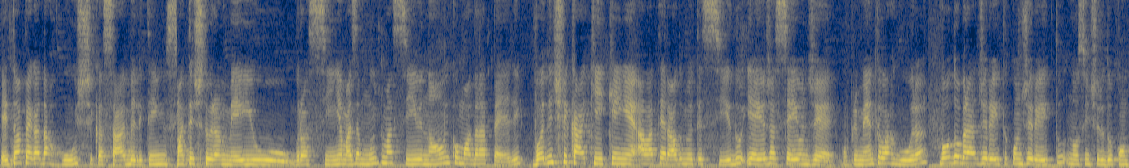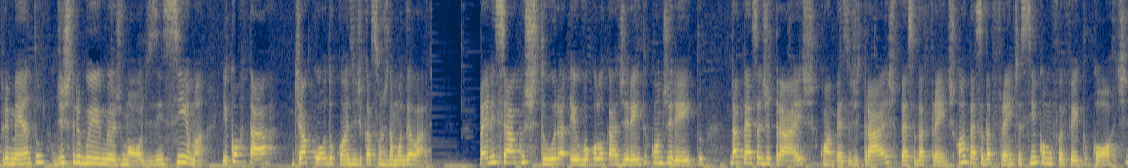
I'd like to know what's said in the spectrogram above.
Ele tem uma pegada rústica, sabe? Ele tem uma textura meio grossinha, mas é muito macio e não incomoda na pele. Vou identificar aqui quem é a lateral do meu tecido e aí eu já sei onde é comprimento e largura. Vou dobrar direito com direito no sentido do comprimento, distribuir meus moldes em cima e cortar de acordo com as indicações da modelagem. Para iniciar a costura, eu vou colocar direito com direito da peça de trás com a peça de trás, peça da frente com a peça da frente, assim como foi feito o corte,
